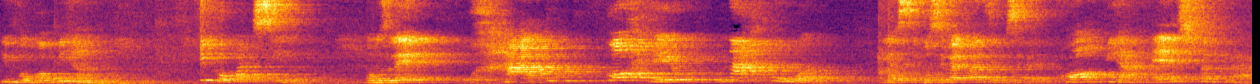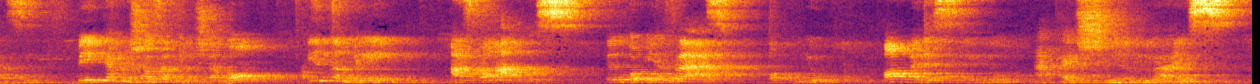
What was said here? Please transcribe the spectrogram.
e vou copiando. Ficou parecido. Vamos ler? O rato correu na rua. E assim você vai fazer. Copiar esta frase bem caprichosamente, tá bom? E também as palavras. Eu copiei a frase? Copio, obedecendo a caixinha lilás,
